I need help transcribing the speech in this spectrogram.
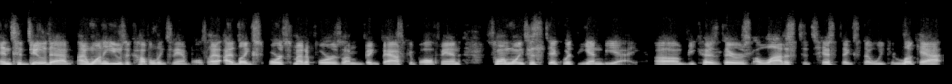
And to do that, I want to use a couple examples. I, I, like sports metaphors. I'm a big basketball fan. So I'm going to stick with the NBA uh, because there's a lot of statistics that we can look at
